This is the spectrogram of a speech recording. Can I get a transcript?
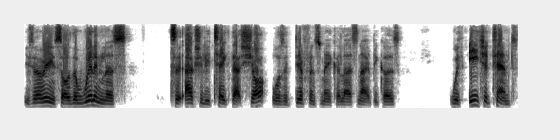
You see what I mean? So the willingness to actually take that shot was a difference maker last night because with each attempt,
